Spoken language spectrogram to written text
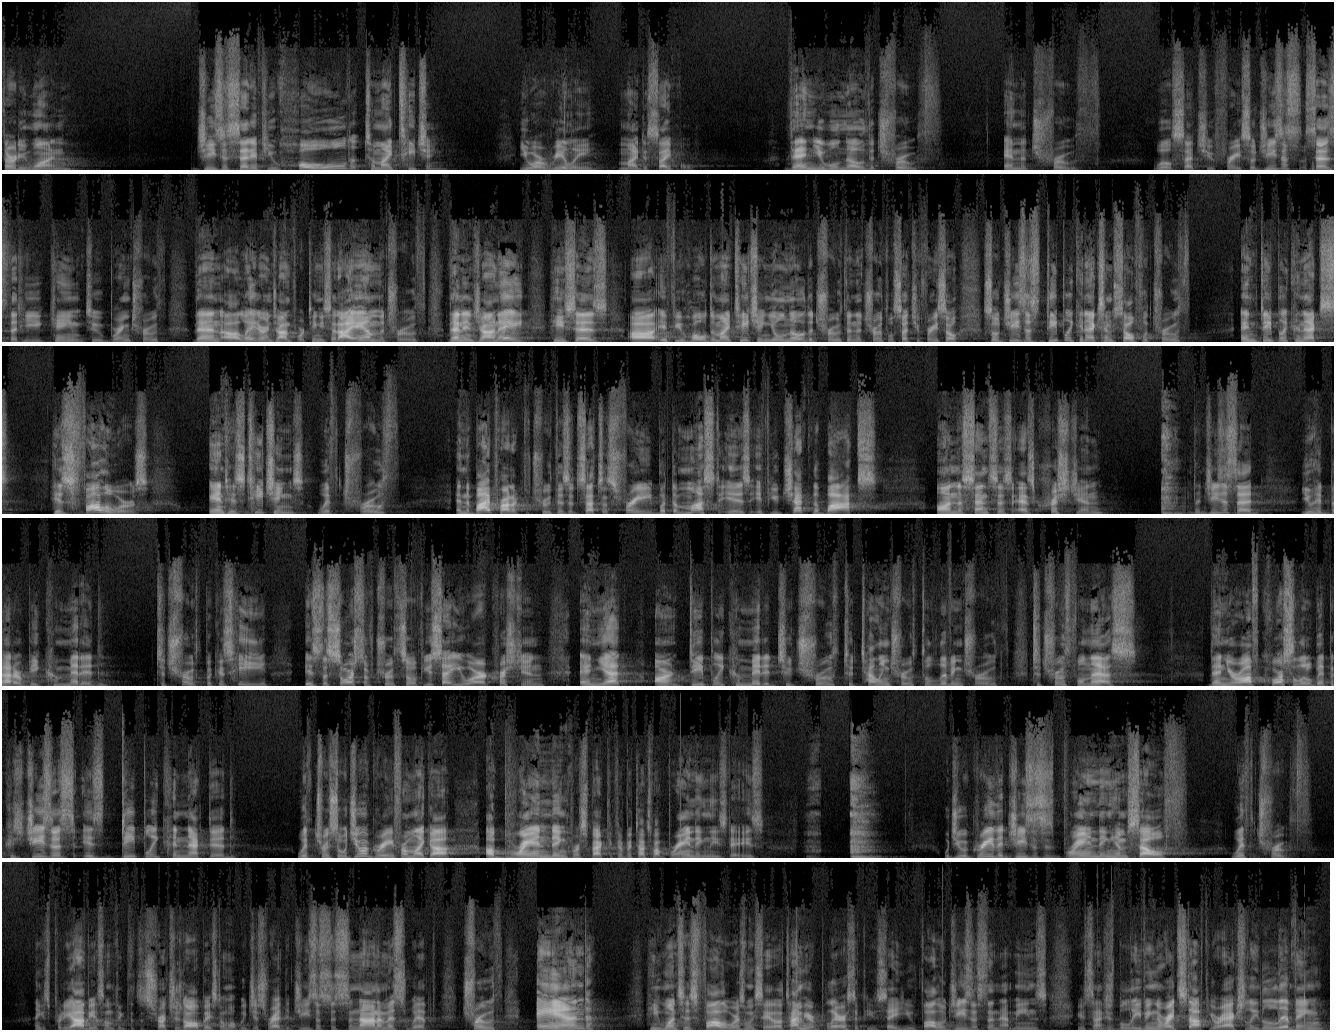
31, Jesus said, If you hold to my teaching, you are really my disciple. Then you will know the truth and the truth will set you free. So Jesus says that he came to bring truth. Then uh, later in John 14, he said, I am the truth. Then in John 8, he says, uh, If you hold to my teaching, you'll know the truth, and the truth will set you free. So, so Jesus deeply connects himself with truth and deeply connects his followers and his teachings with truth. And the byproduct of truth is it sets us free, but the must is if you check the box on the census as Christian, then Jesus said, you had better be committed to truth because He is the source of truth. So if you say you are a Christian and yet aren't deeply committed to truth, to telling truth, to living truth, to truthfulness, then you're off course a little bit because Jesus is deeply connected with truth. So, would you agree from like a, a branding perspective? Everybody talks about branding these days. would you agree that Jesus is branding himself with truth? I think it's pretty obvious. I don't think that's a stretch at all based on what we just read that Jesus is synonymous with truth and he wants his followers, and we say all the time here at Polaris, if you say you follow Jesus, then that means it's not just believing the right stuff. You're actually living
